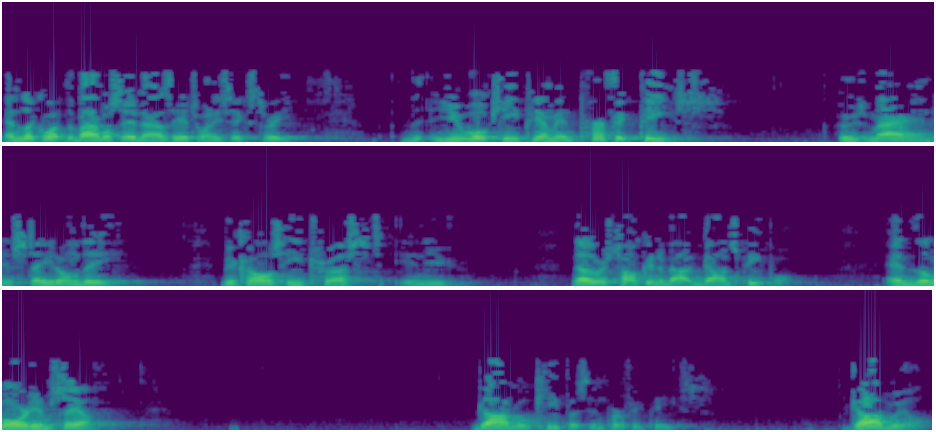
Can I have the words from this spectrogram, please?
And look what the Bible said in Isaiah 26 3. You will keep him in perfect peace whose mind is stayed on thee because he trusts in you. In other words, talking about God's people and the Lord himself. God will keep us in perfect peace. God will,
